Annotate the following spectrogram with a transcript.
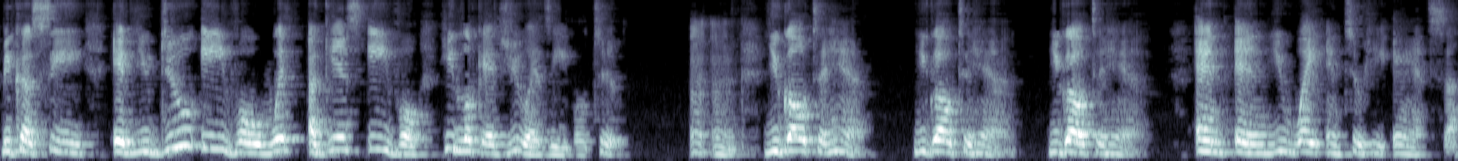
because see, if you do evil with against evil, he look at you as evil too. Mm-mm. You go to him. You go to him. You go to him and and you wait until he answer.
